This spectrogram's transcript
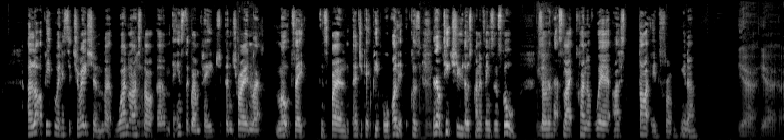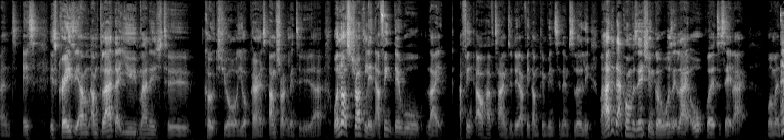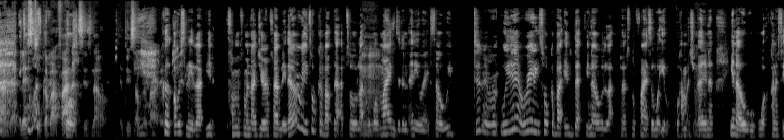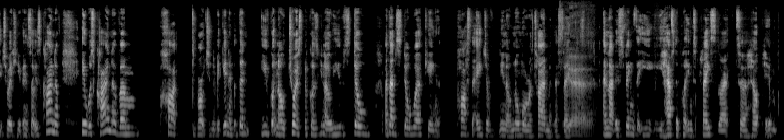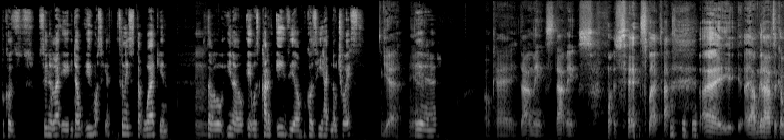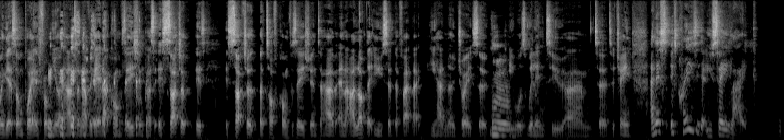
A lot of people in this situation, like why don't I mm-hmm. start um, an Instagram page and try and like motivate inspire and educate people on it because mm-hmm. they don't teach you those kind of things in school. So yeah. that's like kind of where I started from, you know. Yeah, yeah, and it's it's crazy. I'm I'm glad that you managed to coach your your parents. I'm struggling to do that. Well, not struggling. I think they will like. I think I'll have time to do it. I think I'm convincing them slowly. But how did that conversation go? Was it like awkward to say like, "Mom and Dad, like, let's talk about finances well, now and do something yeah, about it"? Because obviously, like you, coming from a Nigerian family, they don't really talk about that at all. Like, mm. well, mine didn't anyway. So we didn't we didn't really talk about in depth, you know, like personal finance and what you how much you mm. earn, you know, what kind of situation you're in. So it's kind of it was kind of um hard to broach in the beginning, but then you've got no choice because you know he was still my dad's still working past the age of you know normal retirement let's say yeah. and like there's things that you, you have to put into place like to help him because sooner or later you don't you must he's gonna start working mm. so you know it was kind of easier because he had no choice yeah yeah, yeah. Okay, that makes that makes so much sense. Like, I, I, am gonna have to come and get some pointers from you on how to navigate that conversation because it's such a is it's such a, a, tough conversation to have and i love that you said the fact that he had no choice so mm. he was willing to um to to change and it's it's crazy that you say like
